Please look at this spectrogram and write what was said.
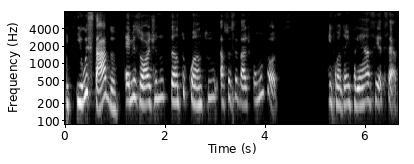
E, e o Estado é misógino tanto quanto a sociedade como um todo enquanto a imprensa e etc.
